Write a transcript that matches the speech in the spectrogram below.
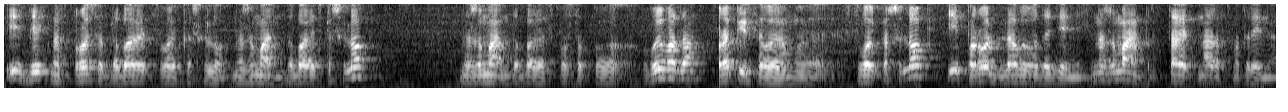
И здесь нас просят добавить свой кошелек. Нажимаем «Добавить кошелек». Нажимаем добавить способ э, вывода. Прописываем э, свой кошелек и пароль для вывода денег. Нажимаем представить на рассмотрение.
